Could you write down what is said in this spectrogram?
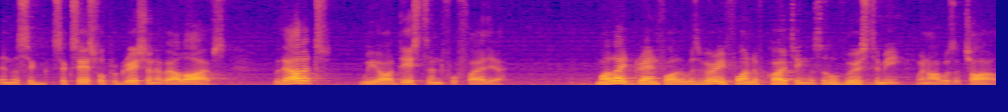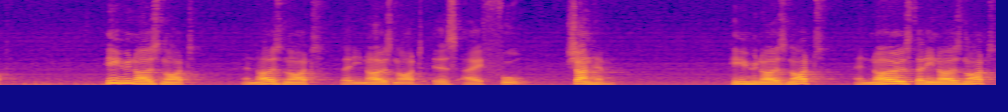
in the su- successful progression of our lives. Without it, we are destined for failure. My late grandfather was very fond of quoting this little verse to me when I was a child. He who knows not and knows not that he knows not is a fool. Shun him. He who knows not and knows that he knows not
